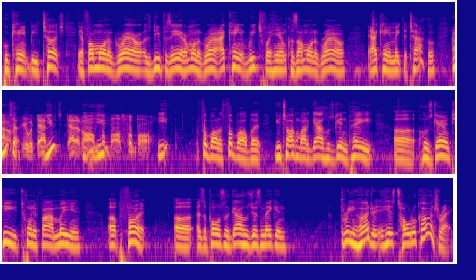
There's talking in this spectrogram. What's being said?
who can't be touched. If I'm on the ground as a defensive end, I'm on the ground. I can't reach for him because I'm on the ground. And I can't make the tackle. I You don't ta- agree with that. you- that at all. you- is football. he, football is football, but you're talking about a guy who's getting paid, uh, who's guaranteed twenty five million up front, uh, as opposed to a guy who's just making three hundred his total contract.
